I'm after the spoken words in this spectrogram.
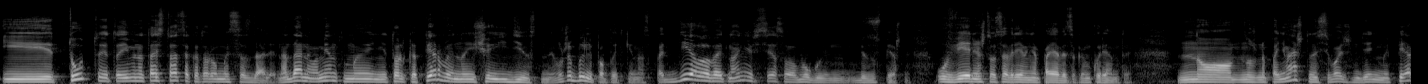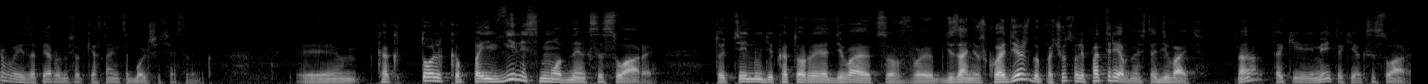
И тут это именно та ситуация, которую мы создали. На данный момент мы не только первые, но еще и единственные. Уже были попытки нас подделывать, но они все, слава богу, безуспешны. Уверен, что со временем появятся конкуренты. Но нужно понимать, что на сегодняшний день мы первые, и за первыми все-таки останется большая часть рынка. Эм, как только появились модные аксессуары, то те люди, которые одеваются в дизайнерскую одежду, почувствовали потребность одевать, да, такие, иметь такие аксессуары.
